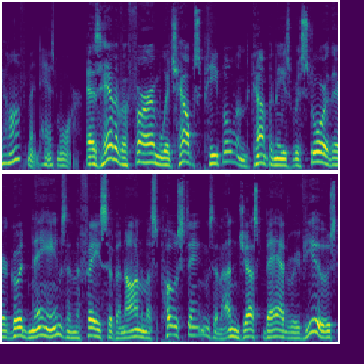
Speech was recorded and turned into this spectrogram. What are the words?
Hoffman has more. As head of a firm which helps people and companies restore their good names in the face of anonymous postings and unjust bad reviews,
